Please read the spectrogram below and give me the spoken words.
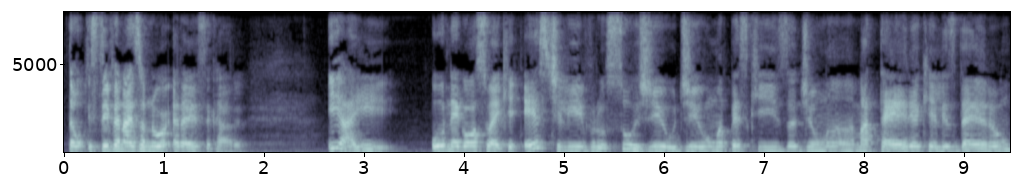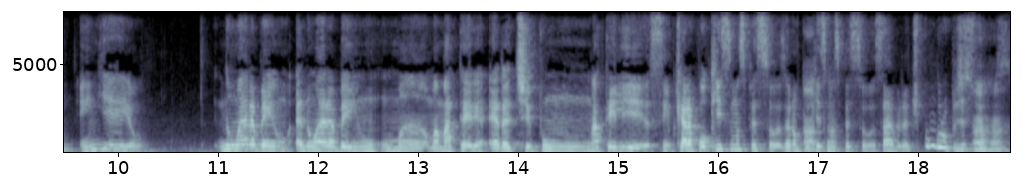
Então, Steven Eisenhower era esse cara. E aí, o negócio é que este livro surgiu de uma pesquisa, de uma matéria que eles deram em Yale. Não era bem, um- não era bem um- uma, uma matéria, era tipo um ateliê, assim, porque era pouquíssimas pessoas, eram pouquíssimas tá. pessoas, sabe? Era tipo um grupo de estudos.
